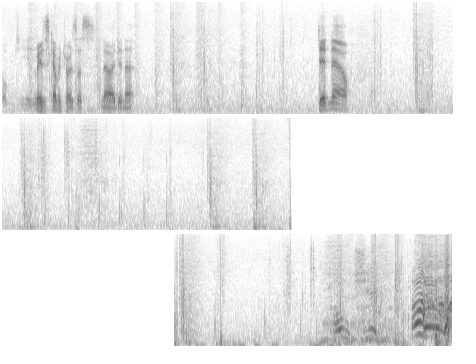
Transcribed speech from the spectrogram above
Oh, she hit Wait, it. it's coming towards us. No, I did not. Did now. Oh shit! Ow!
